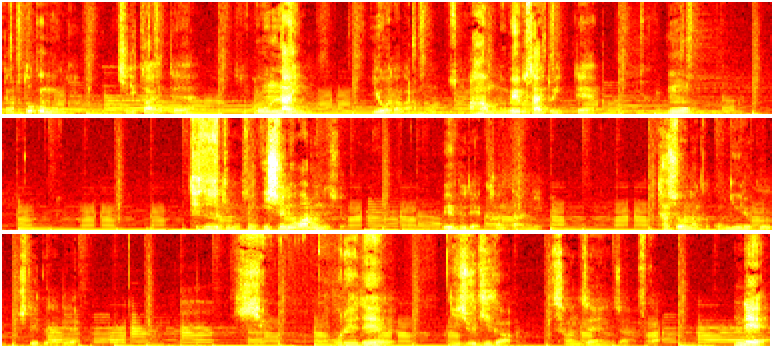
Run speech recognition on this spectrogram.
だからドコモに切り替えてオンライン要はだからもうそのアハモのウェブサイト行ってもう手続きもその一瞬で終わるんですよ。ウェブで簡単に多少なんかこう入力していくだけで。いやこれで20ギガ3000円じゃないですか。で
